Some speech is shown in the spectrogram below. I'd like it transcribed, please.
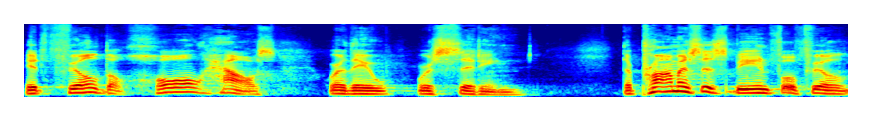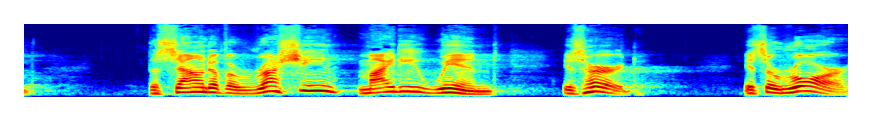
It filled the whole house where they were sitting. The promise is being fulfilled. The sound of a rushing mighty wind is heard. It's a roar,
